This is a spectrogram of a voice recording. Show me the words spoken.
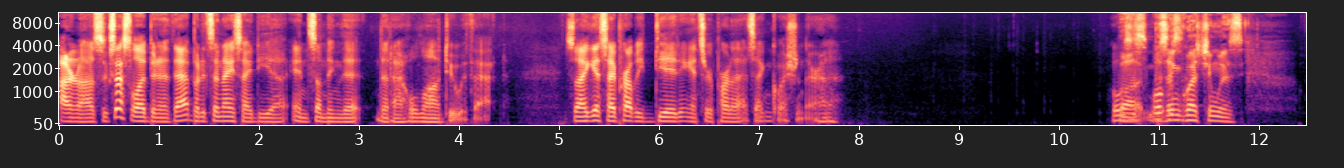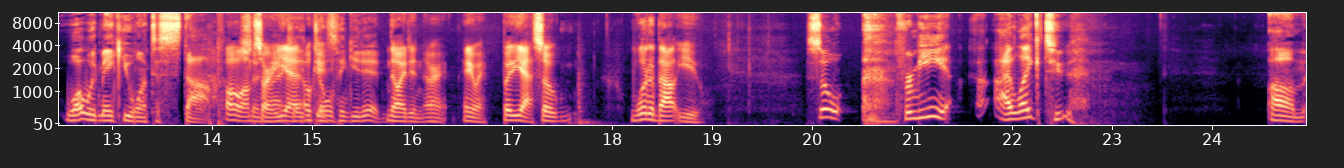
i don't know how successful i've been at that but it's a nice idea and something that that i hold on to with that so i guess i probably did answer part of that second question there huh what was Well, this? the second was- question was, what would make you want to stop? Oh, I'm So sorry. I Yeah, okay. Don't think you did. no i didn't all right anyway but yeah so what about you So for me, I like to um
